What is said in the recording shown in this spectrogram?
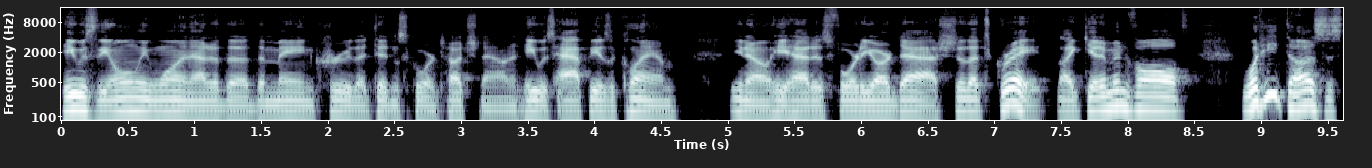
He was the only one out of the the main crew that didn't score a touchdown, and he was happy as a clam. You know, he had his 40 yard dash, so that's great. Like, get him involved. What he does is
